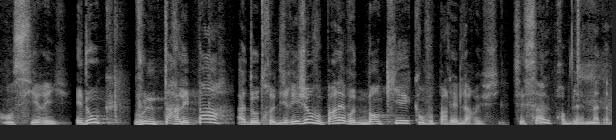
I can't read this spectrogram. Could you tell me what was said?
en Syrie. Et donc, vous ne parlez pas à d'autres dirigeants, vous parlez à votre banquier quand vous parlez de la Russie. C'est ça le problème, Madame.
